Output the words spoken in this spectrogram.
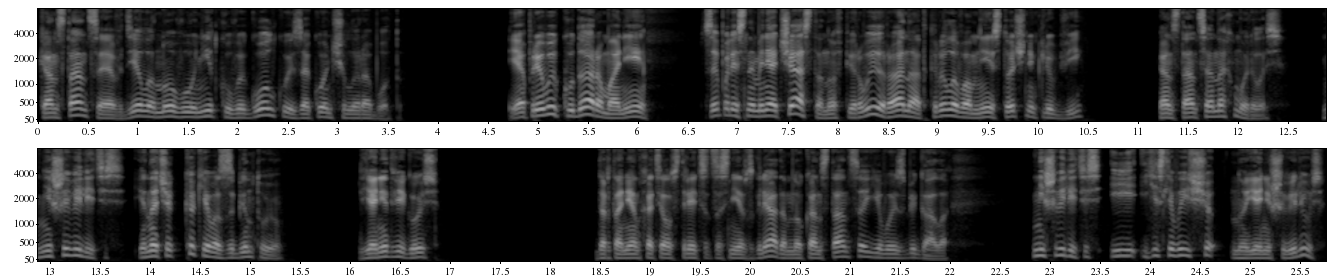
Констанция вдела новую нитку в иголку и закончила работу. Я привык к ударам, они сыпались на меня часто, но впервые рана открыла во мне источник любви. Констанция нахмурилась. «Не шевелитесь, иначе как я вас забинтую?» «Я не двигаюсь». Д'Артаньян хотел встретиться с ней взглядом, но Констанция его избегала. «Не шевелитесь, и если вы еще...» «Но я не шевелюсь.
